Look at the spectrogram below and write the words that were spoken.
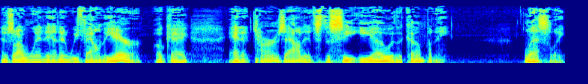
And so I went in and we found the error. Okay, and it turns out it's the CEO of the company. Leslie.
